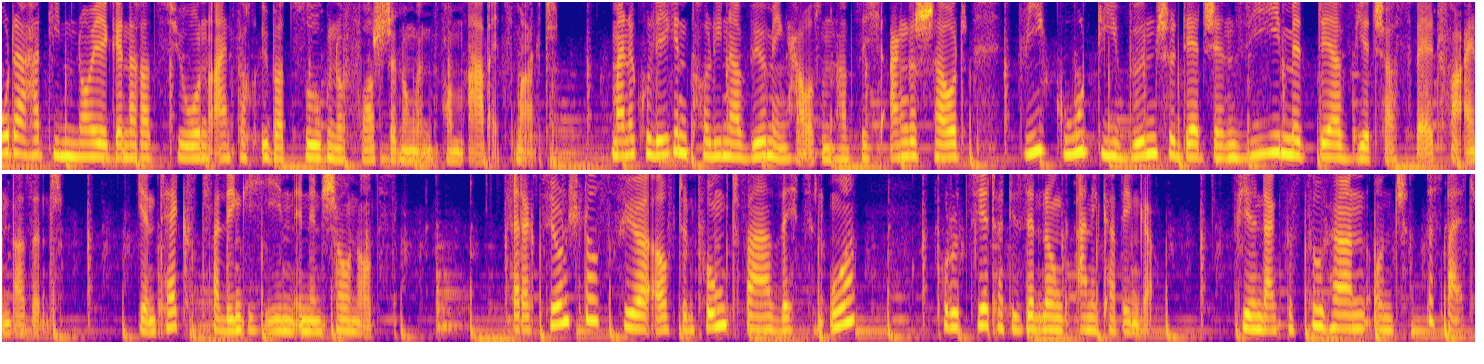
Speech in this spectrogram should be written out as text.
Oder hat die neue Generation einfach überzogene Vorstellungen vom Arbeitsmarkt? Meine Kollegin Paulina Würminghausen hat sich angeschaut, wie gut die Wünsche der Gen Z mit der Wirtschaftswelt vereinbar sind. Ihren Text verlinke ich Ihnen in den Show Notes. Redaktionsschluss für Auf den Punkt war 16 Uhr. Produziert hat die Sendung Annika Winger. Vielen Dank fürs Zuhören und bis bald.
